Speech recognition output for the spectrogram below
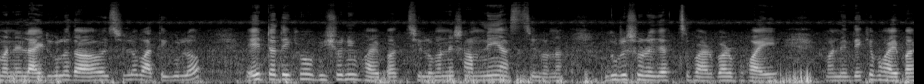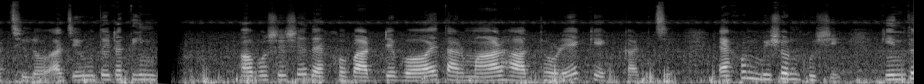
মানে লাইটগুলো দেওয়া হয়েছিল, বাতিগুলো এইটা দেখেও ভীষণই ভয় পাচ্ছিল। মানে সামনেই আসছিল না। দূরে সরে যাচ্ছে বারবার ভয়ে। মানে দেখে ভয় পাচ্ছিল। আর যেহেতু এটা তিন অবশেষে দেখো বার্থডে বয় তার মার হাত ধরে কেক কাটছে। এখন ভীষণ খুশি। কিন্তু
